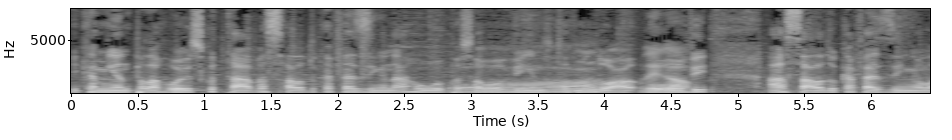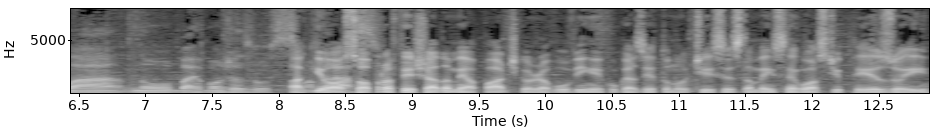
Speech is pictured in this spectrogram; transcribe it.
e caminhando pela rua eu escutava a sala do cafezinho na rua, o pessoal ouvindo, todo mundo ó- legal. ouve a sala do cafezinho lá no bairro Bom Jesus. Um Aqui, ó, abraço. só pra fechar da minha parte, que eu já vou vir aí com o Gazeta Notícias também, esse negócio de peso aí.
